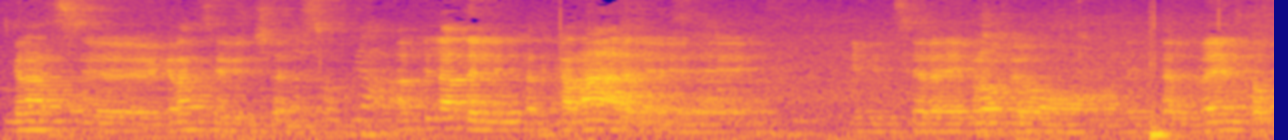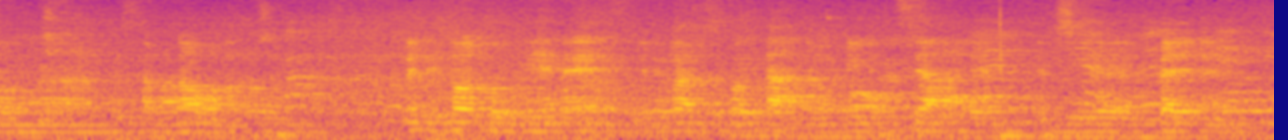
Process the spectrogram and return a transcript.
Grazie, grazie Vincenzo. Al di là dell'intercalare inizierei proprio l'intervento con questa parola. Mi ricordo che viene, viene quasi spontaneo iniziare e dire bene.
